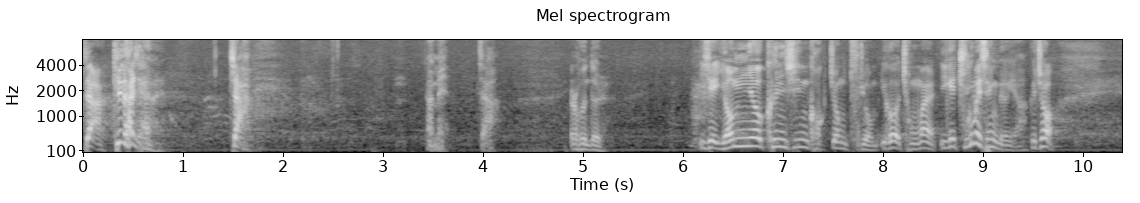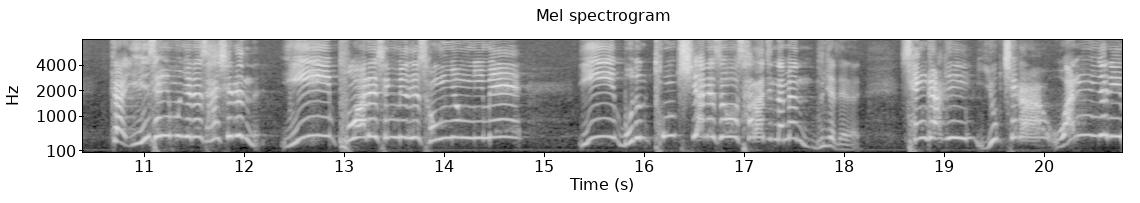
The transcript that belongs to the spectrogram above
자, 기다자. 자, 아멘. 자, 여러분들 이제 염려, 근심, 걱정, 두려움 이거 정말 이게 죽음의 생명이야, 그렇죠? 그러니까 인생의 문제는 사실은 이 부활의 생명의 성령님의 이 모든 통치 안에서 사라진다면 문제다. 생각이 육체가 완전히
